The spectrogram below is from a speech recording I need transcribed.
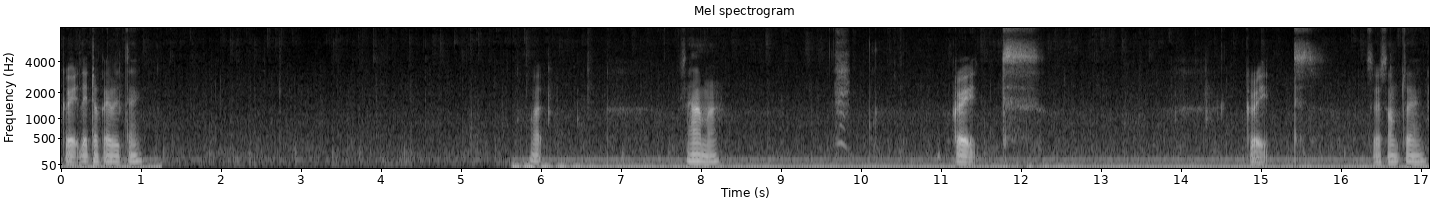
Great, they took everything. What? It's a hammer. Great. Great. Is there something?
